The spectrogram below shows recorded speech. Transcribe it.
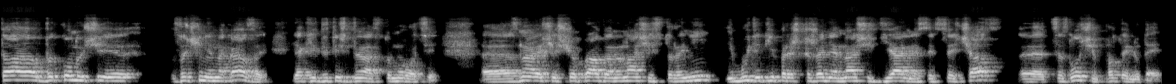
та виконуючи злочинні накази, як і в 2012 році, е, знаючи, що правда на нашій стороні, і будь-які перешкоджання нашій діяльності в цей час е, це злочин проти людей,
